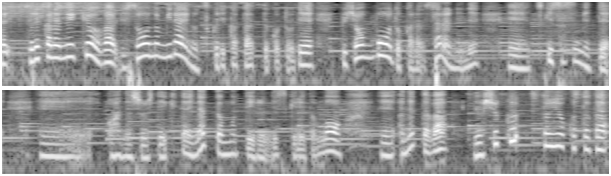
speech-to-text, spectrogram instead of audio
はい。それからね、今日は理想の未来の作り方ってことで、ビジョンボードからさらにね、えー、突き進めて、えー、お話をしていきたいなって思っているんですけれども、えー、あなたは予祝という言葉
